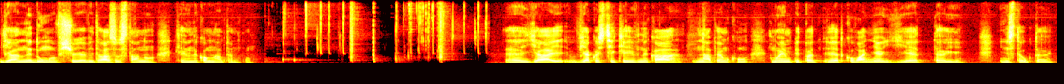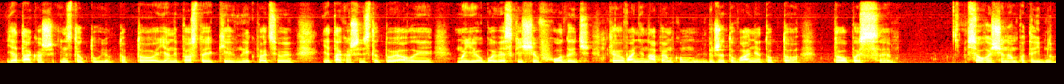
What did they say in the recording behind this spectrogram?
Я не думав, що я відразу стану керівником напрямку. Е, Я в якості керівника напрямку в моєму підпорядкуванні є три інструктори. Я також інструктую, тобто я не просто як керівник працюю, я також інструктую, але мої обов'язки ще входить керування напрямком, бюджетування, тобто пропис е, всього, що нам потрібно.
